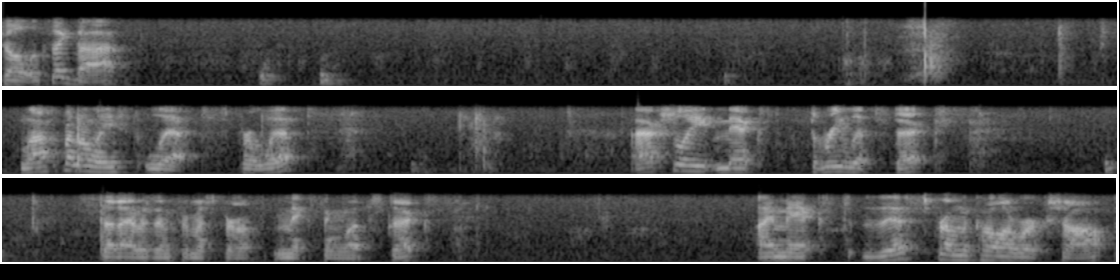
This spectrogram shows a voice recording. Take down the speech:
So it looks like that. Last but not least, lips. For lips, I actually mixed three lipsticks. Said I was infamous for mixing lipsticks. I mixed this from the Color Workshop.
